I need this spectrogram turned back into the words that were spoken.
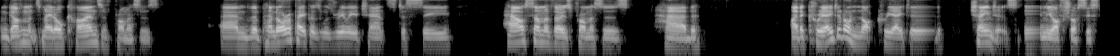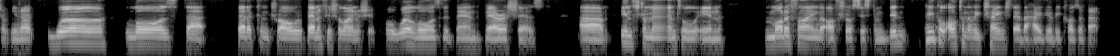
and governments made all kinds of promises. And the Pandora Papers was really a chance to see how some of those promises had either created or not created changes in the offshore system. You know, were laws that better controlled beneficial ownership, or were laws that banned bearer shares uh, instrumental in modifying the offshore system? Did people ultimately change their behavior because of that?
